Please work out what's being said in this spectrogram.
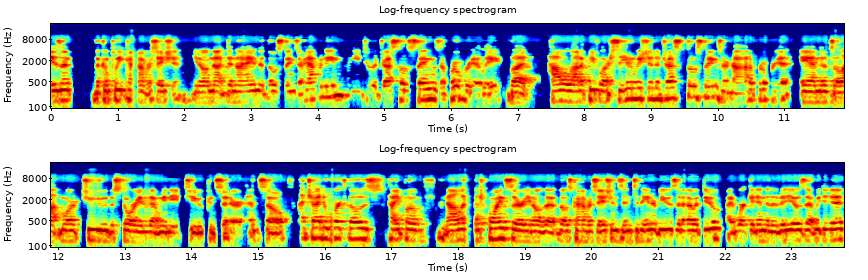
isn't the complete conversation. You know, I'm not denying that those things are happening. We need to address those things appropriately, but how a lot of people are seeing we should address those things are not appropriate. And there's a lot more to the story that we need to consider. And so I tried to work those type of knowledge points or, you know, the, those conversations into the interviews that I would do. I'd work it into the videos that we did,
